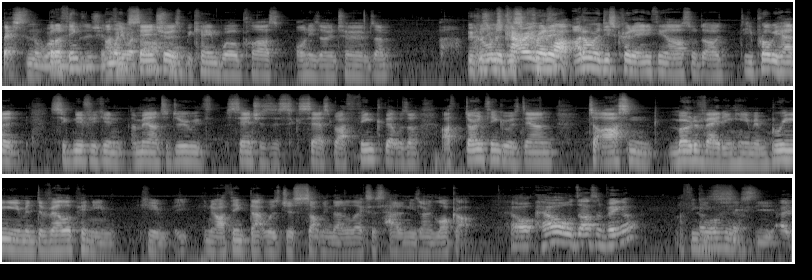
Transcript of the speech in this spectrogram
best in the world But I in think his position. I when he think Sanchez became world class on his own terms. I'm, because I he don't was want to carrying the discredit. club. I don't want to discredit anything that Arsenal. did. He probably had a significant amount to do with Sanchez's success, but I think that was. A, I don't think it was down to Arsenal motivating him and bringing him and developing him. Him, you know, I think that was just something that Alexis had in his own locker. How, how old's Arsene Wenger? I think How he's old is he? Sixty-eight.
